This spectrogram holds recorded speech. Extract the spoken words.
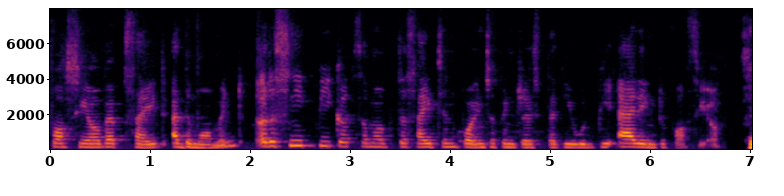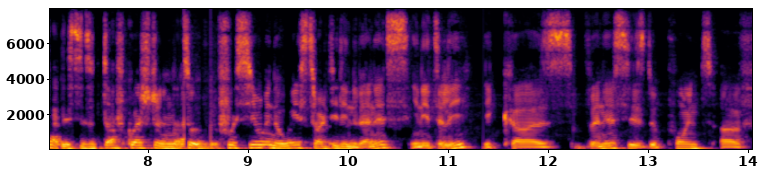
Focillon website at the moment, or a sneak peek of some of the sites and points of interest that you would be adding to Focillon? Yeah, this is a tough question. So Focillon in a way started in Venice, in Italy, because Venice is the point of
